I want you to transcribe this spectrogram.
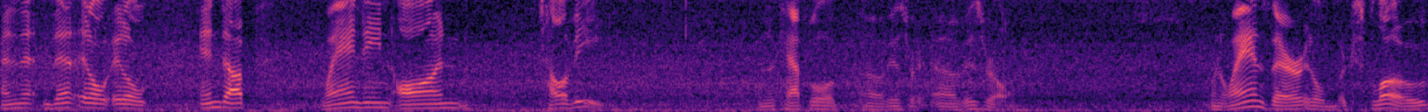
and then, then it'll it'll end up landing on Tel Aviv, in the capital of, of Israel, of Israel. When it lands there, it'll explode.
